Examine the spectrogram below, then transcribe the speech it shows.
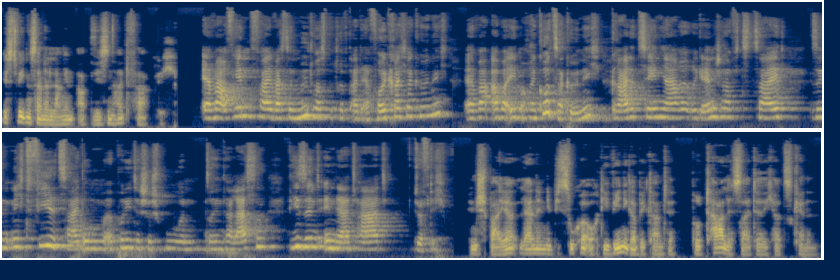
ist wegen seiner langen Abwesenheit fraglich. Er war auf jeden Fall, was den Mythos betrifft, ein erfolgreicher König. Er war aber eben auch ein kurzer König. Gerade zehn Jahre Regentschaftszeit sind nicht viel Zeit, um äh, politische Spuren zu hinterlassen. Die sind in der Tat dürftig. In Speyer lernen die Besucher auch die weniger bekannte, brutale Seite Richards kennen.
